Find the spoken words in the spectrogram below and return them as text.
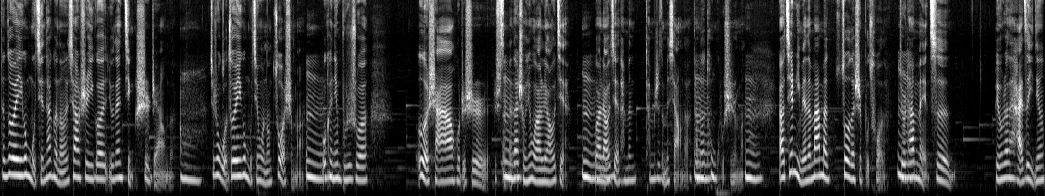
但作为一个母亲，她可能像是一个有点警示这样的，嗯就是我作为一个母亲，我能做什么？嗯，我肯定不是说扼杀或者是是怎么但首先我要了解，嗯我要了解他们他们是怎么想的，他们的嗯痛苦是什么。嗯然后其实里面的妈妈做的是不错的，就是她嗯每次，比如说她孩子已经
